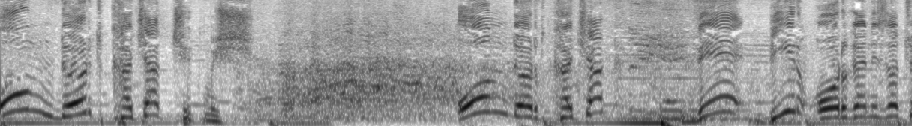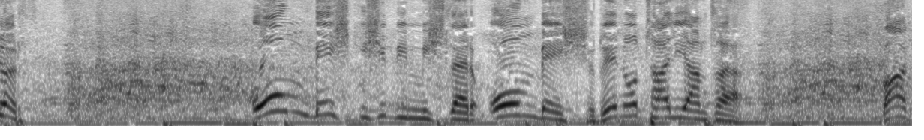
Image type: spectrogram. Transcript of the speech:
14 kaçak çıkmış. 14 kaçak ve bir organizatör. 15 kişi binmişler 15 Renault Taliant'a. Bak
